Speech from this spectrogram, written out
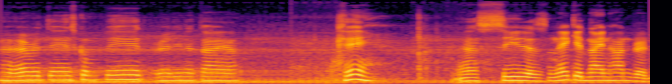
everything is complete. Ready na tayo. Okay. Let's see this naked 900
